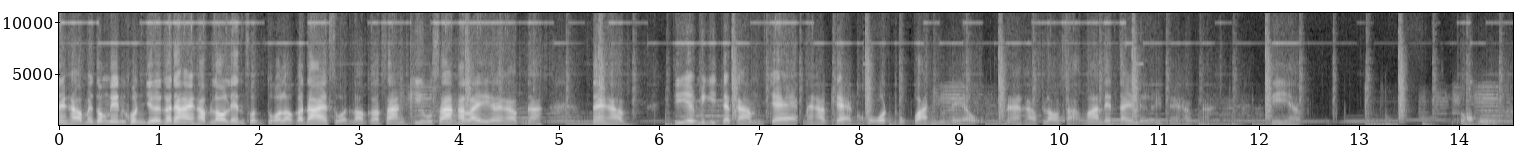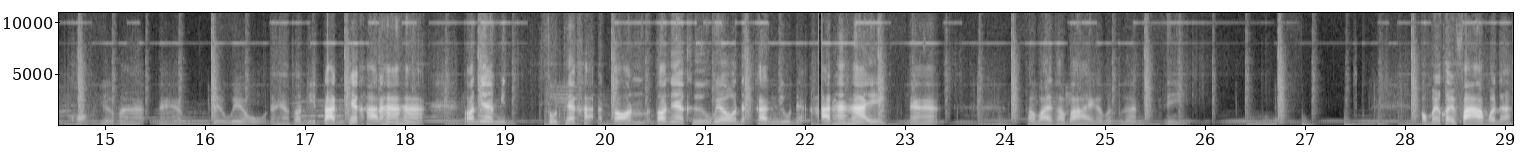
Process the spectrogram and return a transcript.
นะครับไม่ต้องเน้นคนเยอะก็ได้ครับ เราเล่นส่วนตัวเราก็ได้ส่วนเราก็สร้างคิวสร้างอะไรนะครับนะนะครับ TM มีกิจกรรมแจกนะครับ แจกโค้ดทุกวันอยู่แล้วนะครับ เราสามารถเล่นได้เลยนะครับนะนี่ครับโอ้โหของเยอะมากนะครับเลเวลนะครับตอนนี้ตันแค่ขาดห้าห้าตอนนี้มีสุดแค่ขาตอนตอนนี้คือเวลกันอยู่เนี่ยขาดห้าห้าเองนะฮะสบายสบายครับเพื่อนๆนี่ เขาไม่ค่อยฟาร์มกันนะ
